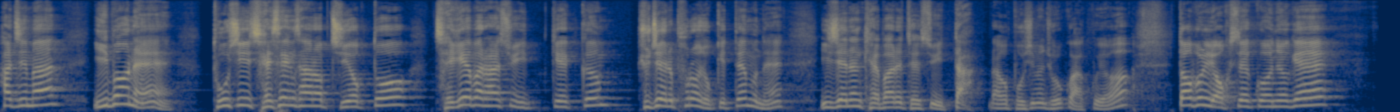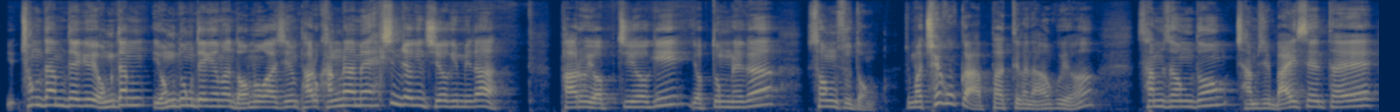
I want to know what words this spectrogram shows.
하지만 이번에 도시 재생산업 지역도 재개발할 수 있게끔 규제를 풀어줬기 때문에 이제는 개발이 될 수 있다라고 보시면 좋을 것 같고요. 더블 역세 권역에 청담대교, 영당, 영동대교만 넘어가시면 바로 강남의 핵심적인 지역입니다. 바로 옆 지역이 옆 동네가 성수동. 정말 최고가 아파트가 나오고요. 삼성동, 잠실 MICE 센터의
